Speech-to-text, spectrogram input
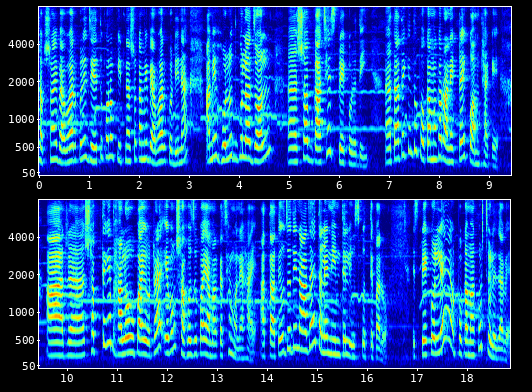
সবসময় ব্যবহার করি। যেহেতু কোনো কীটনাশক আমি ব্যবহার করি না, আমি হলুদ গোলা জল সব গাছে স্প্রে করে দিই। তাতে কিন্তু পোকামাকড় অনেকটাই কম থাকে। আর সব থেকে ভালো উপায় ওটা এবং সহজ উপায় আমার কাছে মনে হয়। আর তাতেও যদি না যায় তাহলে নিম তেল ইউজ করতে পারো। স্প্রে করলে পোকামাকড় চলে যাবে।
